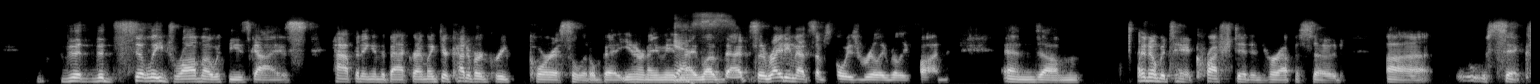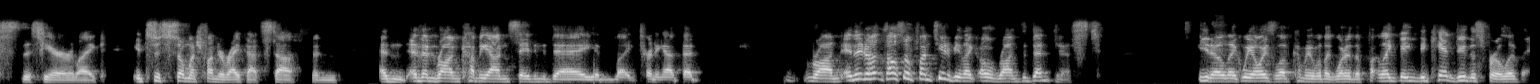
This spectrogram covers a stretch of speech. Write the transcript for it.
the the silly drama with these guys happening in the background. Like they're kind of our Greek chorus a little bit. You know what I mean? Yes. I love that. So writing that stuff's always really really fun. And um, I know Matea crushed it in her episode uh, six this year. Like it's just so much fun to write that stuff, and and and then Ron coming out and saving the day, and like turning out that Ron, and then it's also fun too to be like, oh, Ron's a dentist. You know, like we always love coming up with like, what are the like they, they can't do this for a living.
